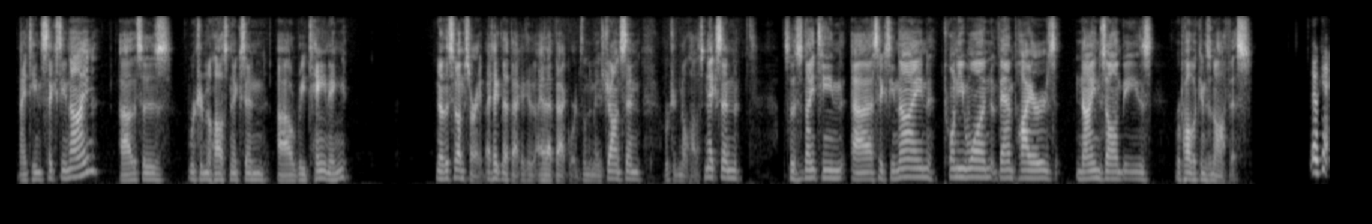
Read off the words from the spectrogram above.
1969, uh, this is Richard Milhous Nixon uh, retaining. No, this is, I'm sorry, I take that back. I, had that backwards. Lyndon Baines Johnson, Richard Milhous Nixon. So this is 1969, 21 vampires, nine zombies, Republicans in office. Okay.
